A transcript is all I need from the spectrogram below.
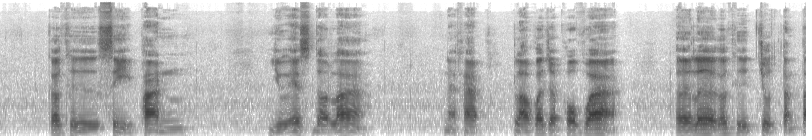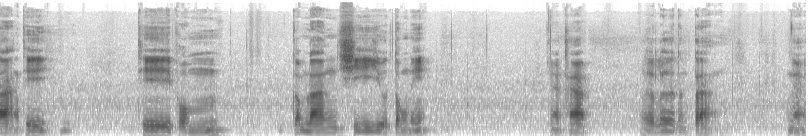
40 ก็คือ 4,000 US ดอลลาร์นะครับ เราก็จะพบว่า Error ก็คือจุดต่างๆที่ ที่ผมกำลังชี้อยู่ตรงนี้นะครับ Error ต่างๆนะ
